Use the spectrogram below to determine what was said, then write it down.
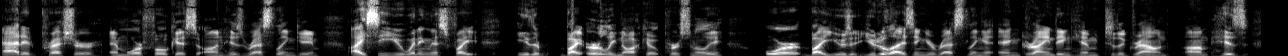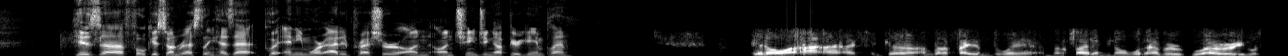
added pressure and more focus on his wrestling game. I see you winning this fight either by early knockout, personally, or by use, utilizing your wrestling and grinding him to the ground. Um, his his uh, focus on wrestling has that put any more added pressure on on changing up your game plan? You know, I I think uh, I'm gonna fight him the way I'm gonna fight him. You know, whatever whatever he was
